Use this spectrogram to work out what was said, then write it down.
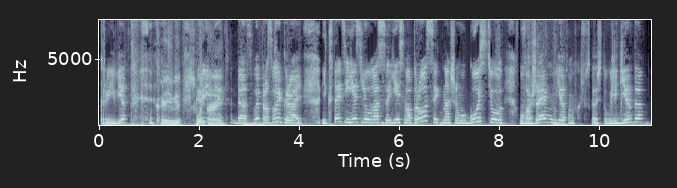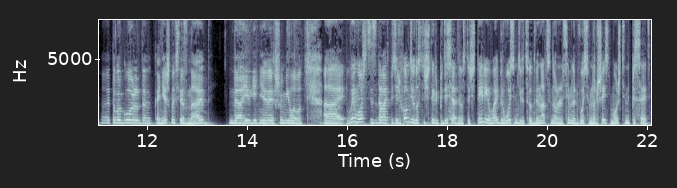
краевед. Краевед, свой край. Да, свой, про свой край. И, кстати, если у вас есть вопросы к нашему гостю, уважаемому, я вам хочу сказать, что вы легенда этого города. Конечно, все знают. Да, Евгения Шумилова. А, Вы можете задавать по телефону 94 50 94 и Вайбер 8 912 007 08 06 можете написать.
